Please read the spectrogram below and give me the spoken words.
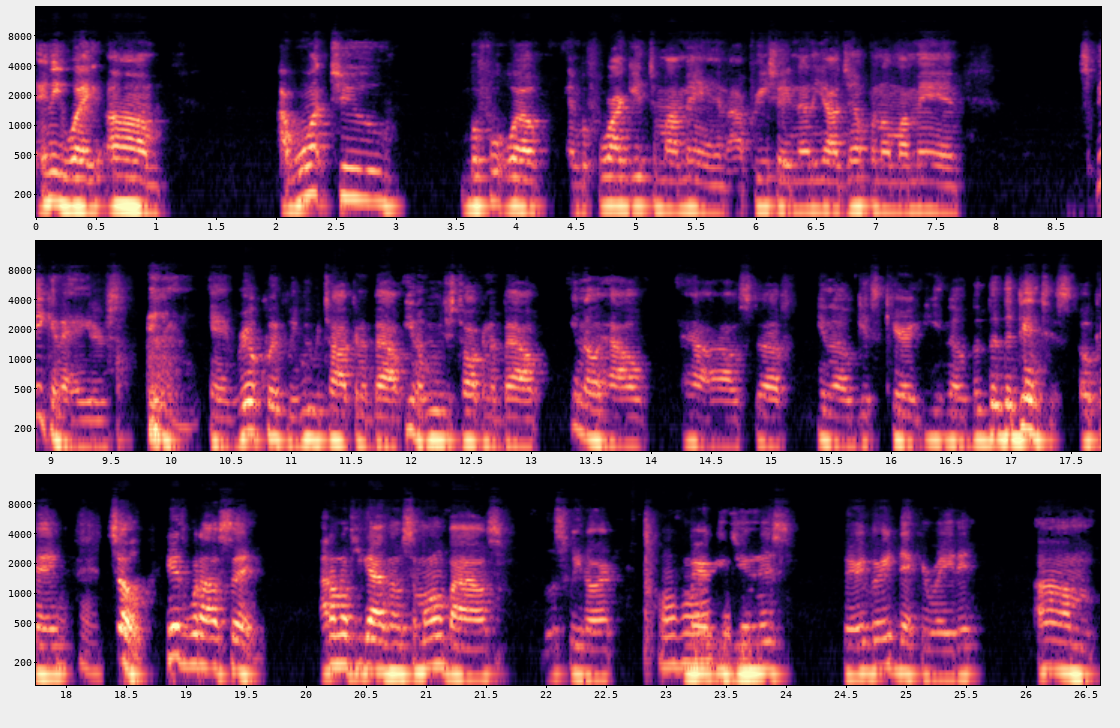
anyway, um, I want to before well, and before I get to my man, I appreciate none of y'all jumping on my man. Speaking of haters, and real quickly, we were talking about, you know, we were just talking about, you know, how how, how stuff, you know, gets carried, you know, the, the, the dentist. Okay. Mhm. So here's what I'll say. I don't know if you guys know Simone Biles, little sweetheart, Mhm. American gymnast, very, very decorated. Um,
